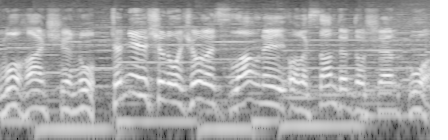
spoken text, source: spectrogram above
Луганщину. Чернігівщину очолить славний Олександр Довшенко.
